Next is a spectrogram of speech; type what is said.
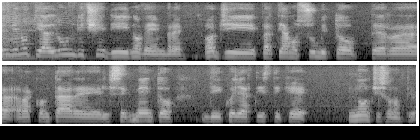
Benvenuti all'11 di novembre. Oggi partiamo subito per eh, raccontare il segmento di quegli artisti che non ci sono più.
